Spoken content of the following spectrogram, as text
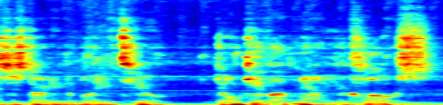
Others are starting to believe too. Don't give up now. You're close.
